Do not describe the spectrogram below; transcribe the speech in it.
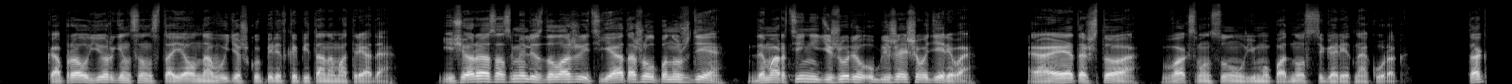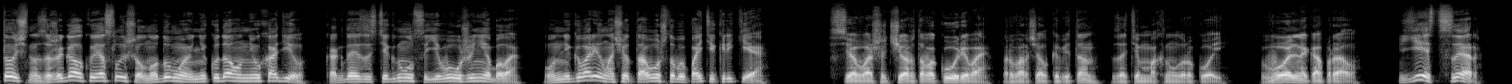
Капрал Йоргенсен стоял на вытяжку перед капитаном отряда. «Еще раз осмелюсь доложить, я отошел по нужде. Де Мартини дежурил у ближайшего дерева». «А это что?» Ваксман сунул ему под нос сигаретный окурок. «Так точно, зажигалку я слышал, но, думаю, никуда он не уходил. Когда я застегнулся, его уже не было. Он не говорил насчет того, чтобы пойти к реке». «Все ваше чертово курево!» — проворчал капитан, затем махнул рукой. «Вольно, капрал!» «Есть, сэр!»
